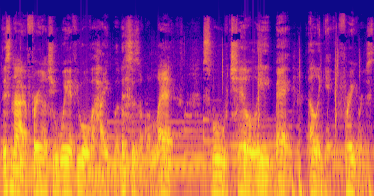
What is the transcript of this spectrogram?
this is not a fragrance you wear if you overhype, but this is a relaxed, smooth, chill, laid back, elegant fragrance.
